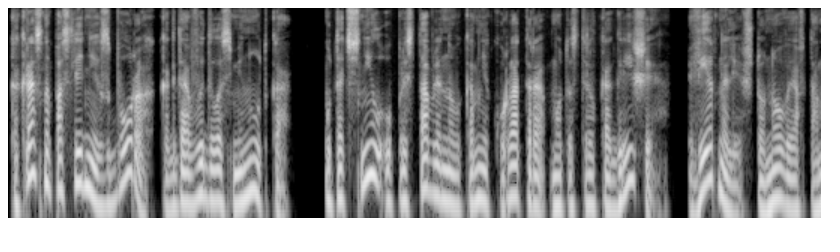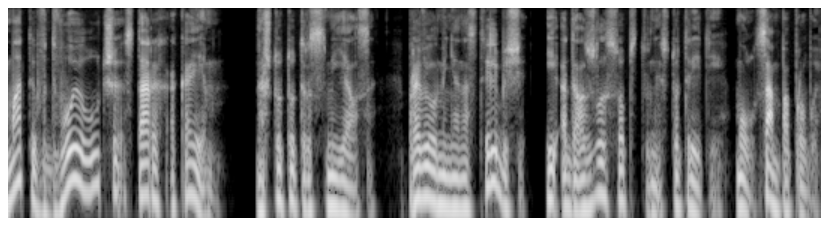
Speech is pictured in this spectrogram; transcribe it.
Как раз на последних сборах, когда выдалась минутка, уточнил у представленного ко мне куратора мотострелка Гриши, верно ли, что новые автоматы вдвое лучше старых АКМ, на что тот рассмеялся, провел меня на стрельбище и одолжил собственный 103-й, мол, сам попробуй.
